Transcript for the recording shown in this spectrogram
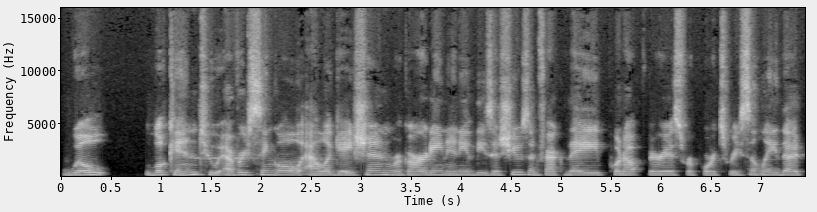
will look into every single allegation regarding any of these issues. In fact, they put up various reports recently that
